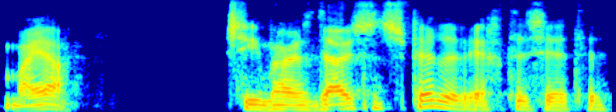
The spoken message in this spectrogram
Maar ja, zie maar eens duizend spellen weg te zetten.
